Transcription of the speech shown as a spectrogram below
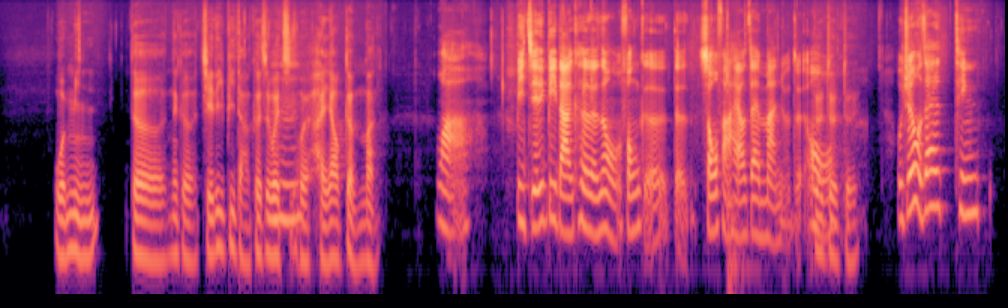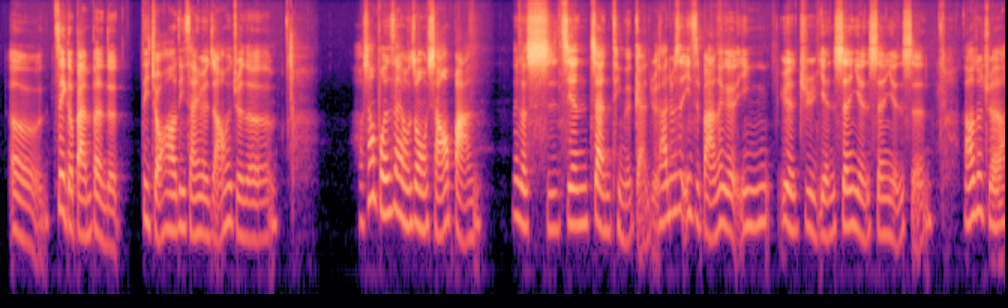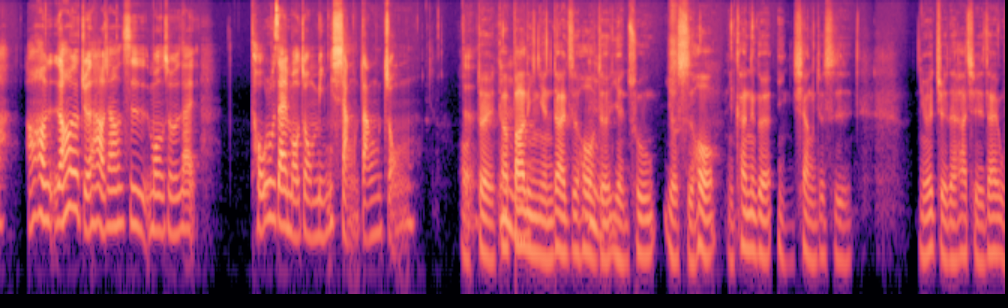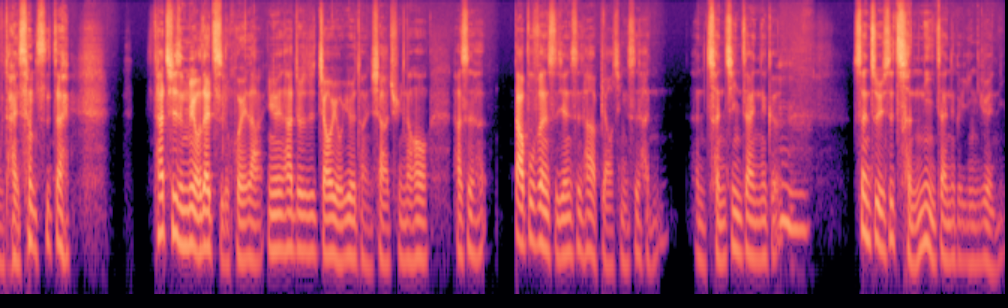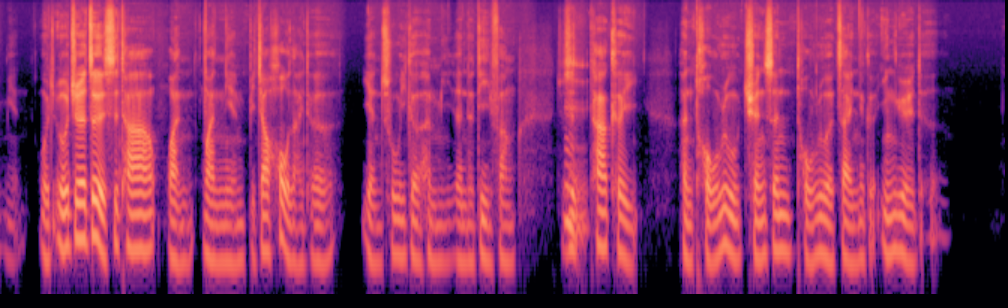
闻名的那个杰利毕达克这位指挥还要更慢。哇，比杰利毕达克的那种风格的手法还要再慢，对不对？对对对。我觉得我在听呃这个版本的第九号第三乐章，会觉得好像伯恩斯坦有种想要把那个时间暂停的感觉，他就是一直把那个音乐剧延伸、延伸、延伸，然后就觉得，然后然后又觉得他好像是某种程度在投入在某种冥想当中。哦，对他八零年代之后的演出，有时候你看那个影像，就是你会觉得他其实在舞台上是在。他其实没有在指挥啦，因为他就是交由乐团下去，然后他是很大部分时间是他的表情是很很沉浸在那个，甚至于是沉溺在那个音乐里面。我我觉得这也是他晚晚年比较后来的演出一个很迷人的地方，就是他可以很投入，全身投入的在那个音乐的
